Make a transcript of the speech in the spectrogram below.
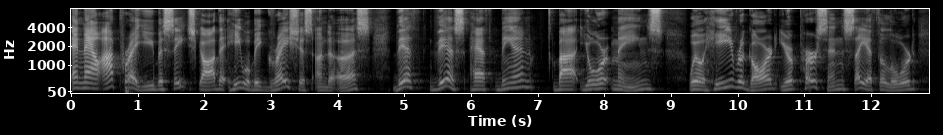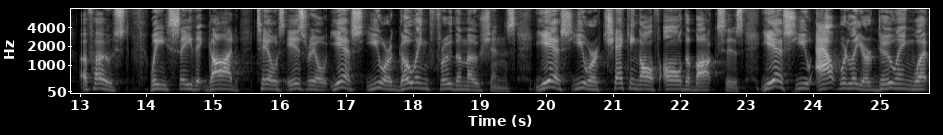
And now I pray you, beseech God that he will be gracious unto us. This, this hath been by your means. Will he regard your person, saith the Lord of hosts. We see that God tells Israel, yes, you are going through the motions. Yes, you are checking off all the boxes. Yes, you outwardly are doing what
